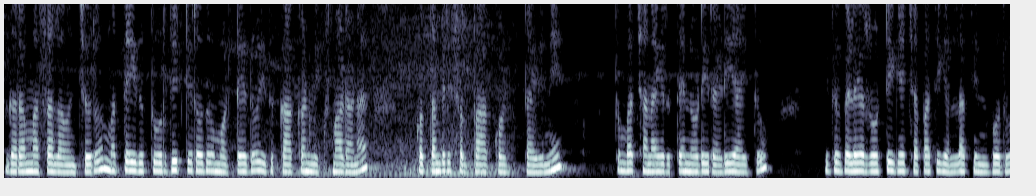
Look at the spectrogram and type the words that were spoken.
ಗರಂ ಮಸಾಲ ಒಂಚೂರು. ಮತ್ತು ಇದು ತುರಿದಿಟ್ಟಿರೋದು ಮೊಟ್ಟೆದು, ಇದಕ್ಕೆ ಹಾಕ್ಕೊಂಡು ಮಿಕ್ಸ್ ಮಾಡೋಣ. ಕೊತ್ತಂಬರಿ ಸ್ವಲ್ಪ ಹಾಕ್ಕೊಳ್ತಾ ಇದ್ದೀನಿ. ತುಂಬ ಚೆನ್ನಾಗಿರುತ್ತೆ. ನೋಡಿ ರೆಡಿ ಆಯಿತು. ಇದು ಬೆಳೆ ರೊಟ್ಟಿಗೆ ಚಪಾತಿಗೆಲ್ಲ ತಿನ್ಬೋದು.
